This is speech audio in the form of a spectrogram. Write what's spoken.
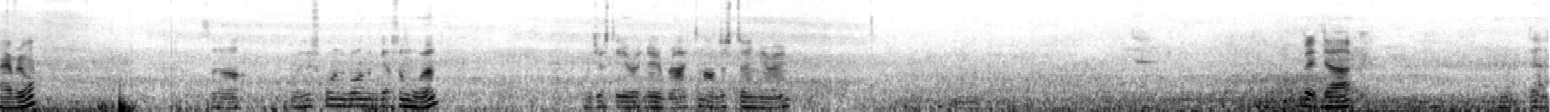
Hi everyone. So we're just going to go and get some worm. We're just here at New Brighton, I'll just turn you around. A bit dark. But, uh,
